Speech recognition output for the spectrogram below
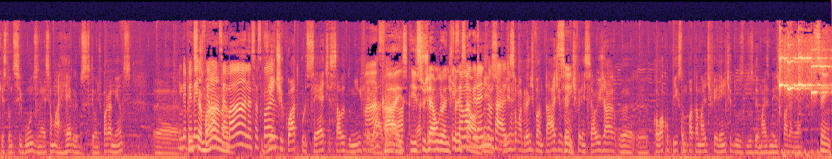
questão de segundos, né? Essa é uma regra do sistema de pagamentos. Ah, Independente de final de semana, semana, essas coisas. 24 por 7, sábado, domingo e feriado. Ah, isso, isso já é um grande Isso é uma diferencial. né? grande Isso, vantagem. Isso é uma grande vantagem, um Sim. grande diferencial e já uh, uh, coloca o Pix num patamar diferente dos, dos demais meios de pagamento. Sim.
